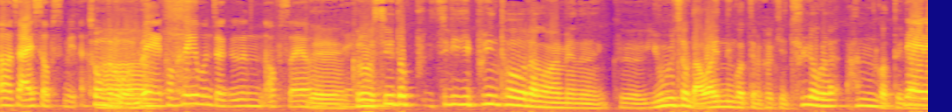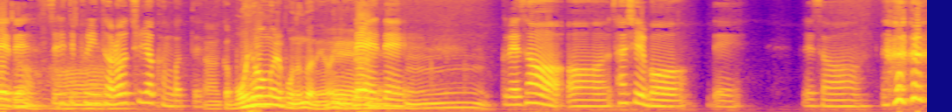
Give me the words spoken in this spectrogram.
어, 저 알 수 없습니다. 처음 들어보는데? 네, 검색해 본 적은 없어요. 네. 그럼 3D, 3D 프린터라고 하면은 그 유물처럼 나와 있는 것들은 그렇게 출력을 한 것들이 네네네. 3D 프린터로 출력한 것들. 아, 그러니까 모형을 보는 거네요. 네. 네, 네. 음. 그래서, 어, 사실 뭐, 네. 그래서,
